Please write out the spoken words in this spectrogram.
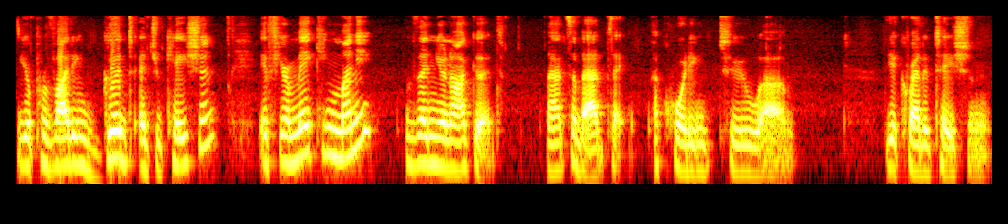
you're providing good education. If you're making money, then you're not good. That's a bad thing, according to um, the accreditation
